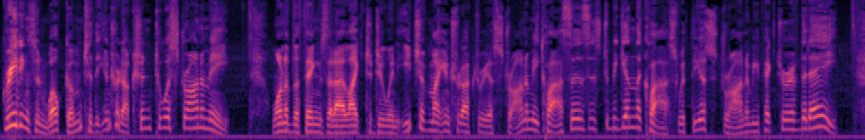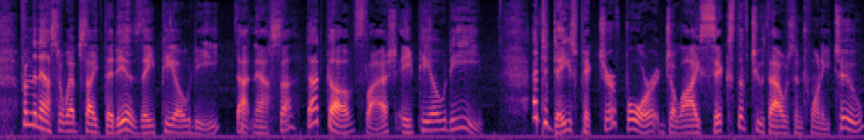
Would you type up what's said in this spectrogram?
Greetings and welcome to the introduction to astronomy. One of the things that I like to do in each of my introductory astronomy classes is to begin the class with the astronomy picture of the day from the NASA website that is apod.nasa.gov apod. And today's picture for July 6th of 2022.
